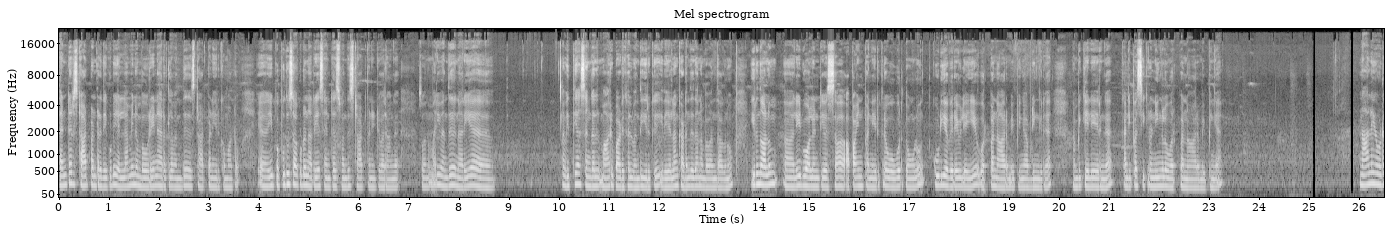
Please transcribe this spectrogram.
சென்டர் ஸ்டார்ட் பண்ணுறதே கூட எல்லாமே நம்ம ஒரே நேரத்தில் வந்து ஸ்டார்ட் பண்ணியிருக்க மாட்டோம். இப்போ புதுசாக கூட நிறைய சென்டர்ஸ் வந்து ஸ்டார்ட் பண்ணிட்டு வராங்க. ஸோ அந்த மாதிரி வந்து நிறைய வித்தியாசங்கள் மாறுபாடுகள் வந்து இருக்குது இதையெல்லாம் கடந்து தான் நம்ம வந்தாகணும். இருந்தாலும் லீட் வாலண்டியர்ஸாக அப்பாயிண்ட் பண்ணியிருக்கிற ஒவ்வொருத்தவங்களும் கூடிய விரைவிலேயே ஒர்க் பண்ண ஆரம்பிப்பீங்க அப்படிங்கிற நம்பிக்கையிலே இருங்க. கண்டிப்பாக சீக்கிரம் நீங்களும் ஒர்க் பண்ண ஆரம்பிப்பீங்க. நாளையோட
